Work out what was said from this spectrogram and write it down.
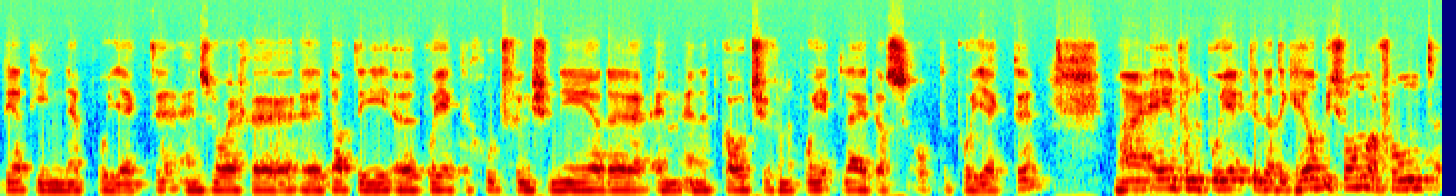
13 projecten. En zorgen dat die projecten goed functioneerden. En, en het coachen van de projectleiders op de projecten. Maar een van de projecten dat ik heel bijzonder vond.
